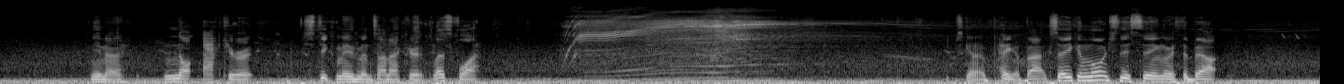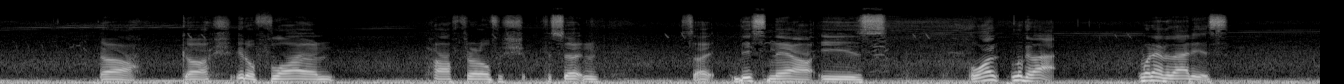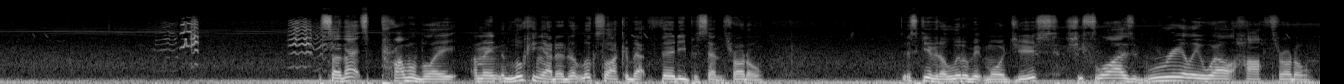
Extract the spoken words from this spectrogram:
you know, not accurate. Stick movement's inaccurate. Let's fly. Just gonna peg it back. So you can launch this thing with about, oh gosh, it'll fly on half throttle for, for certain. So this now is, well, look at that. Whatever that is. So that's probably, I mean, looking at it, it looks like about 30% throttle. Just give it a little bit more juice. She flies really well at half throttle.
